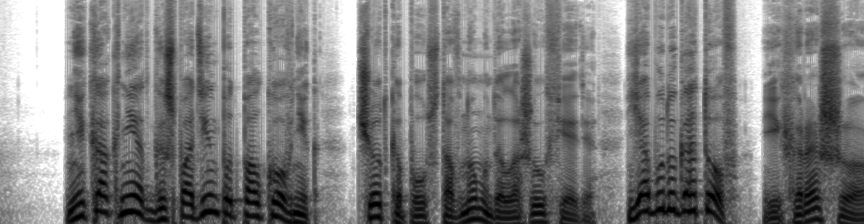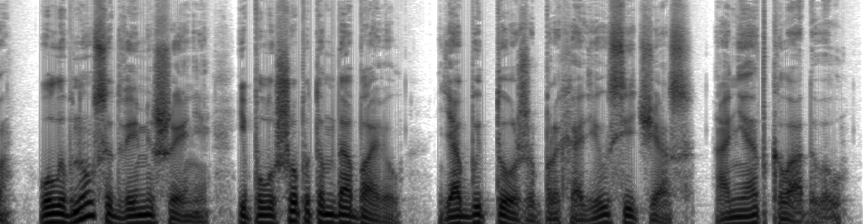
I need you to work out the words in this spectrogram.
«Никак нет, господин подполковник», — четко по-уставному доложил Федя. «Я буду готов». «И хорошо», — улыбнулся две мишени и полушепотом добавил. «Я бы тоже проходил сейчас, а не откладывал».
